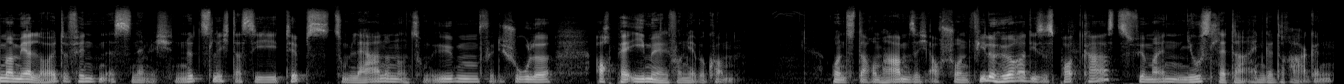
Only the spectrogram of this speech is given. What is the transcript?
Immer mehr Leute finden es nämlich nützlich, dass sie Tipps zum Lernen und zum Üben für die Schule auch per E-Mail von mir bekommen. Und darum haben sich auch schon viele Hörer dieses Podcasts für meinen Newsletter eingetragen.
